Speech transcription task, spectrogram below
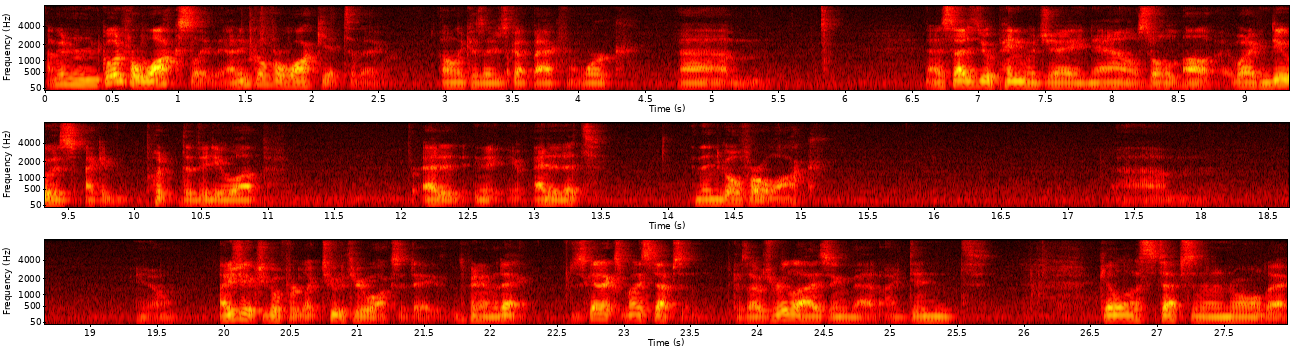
I've been going for walks lately. I didn't go for a walk yet today, only because I just got back from work. Um, I decided to do a painting with Jay now, so I'll, what I can do is I can put the video up, edit edit it, and then go for a walk. Um, you know, I usually actually go for like two to three walks a day, depending on the day. Just get my steps in, because I was realizing that I didn't get a lot of steps in a normal day.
